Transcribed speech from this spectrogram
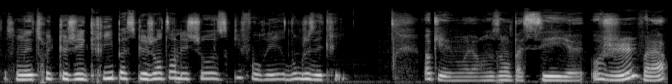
Ce sont des trucs que j'écris parce que j'entends les choses qui font rire, donc je les écris. Ok, bon alors nous allons passer euh, au jeu, voilà.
